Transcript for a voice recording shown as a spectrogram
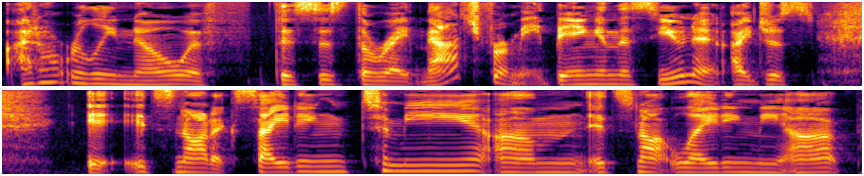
I don't really know if this is the right match for me being in this unit. I just, it, it's not exciting to me. Um, it's not lighting me up.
